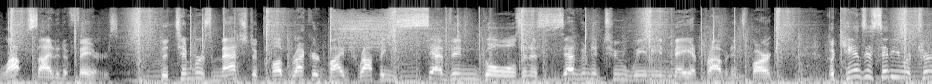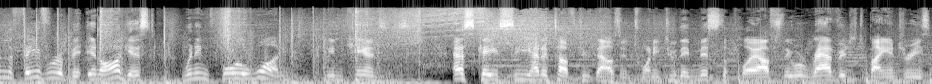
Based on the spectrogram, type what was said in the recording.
lopsided affairs. The Timbers matched a club record by dropping seven goals in a 7-2 win in May at Providence Park. But Kansas City returned the favor a bit in August winning 4-1 in Kansas. SKC had a tough 2022. They missed the playoffs. They were ravaged by injuries,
